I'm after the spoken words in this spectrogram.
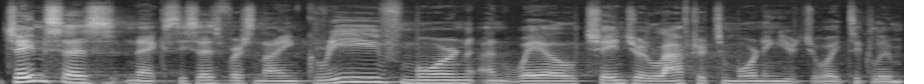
James says next, he says, verse 9, grieve, mourn, and wail, change your laughter to mourning, your joy to gloom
